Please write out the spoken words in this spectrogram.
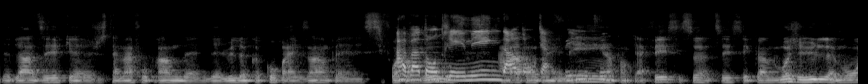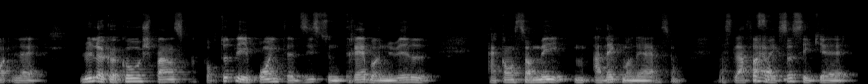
de là à dire que justement, il faut prendre de, l'huile de coco, par exemple, euh, six fois Avant ton training, dans ton, café. dans ton café, c'est ça. C'est comme moi, j'ai eu le, l'huile de coco, je pense, pour tous les points que tu as dit, c'est une très bonne huile à consommer avec modération. Parce que l'affaire avec ça, c'est que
